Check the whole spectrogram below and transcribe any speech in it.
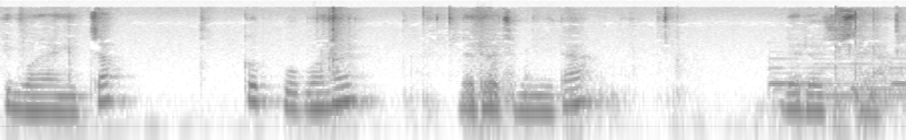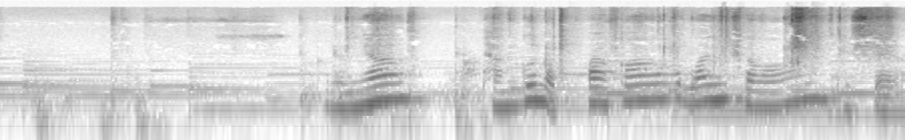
이 모양 있죠? 끝 부분을 내려줍니다. 내려주세요. 그러면 당근 오빠가 완성됐어요.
